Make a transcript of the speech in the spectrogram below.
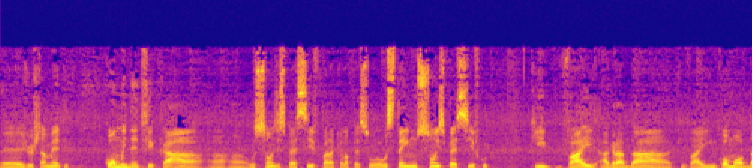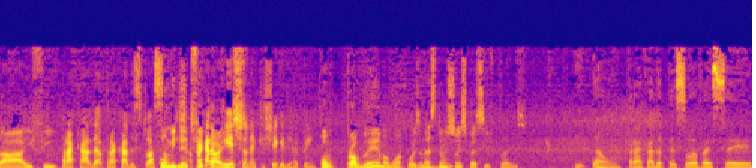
é, justamente como identificar a, a, os sons específicos para aquela pessoa, ou se tem um som específico que vai agradar, que vai incomodar, enfim. Para cada, para cada situação, como identificar para cada queixa, isso? né, que chega de repente. Como problema, alguma coisa, né? Uhum. Se tem um som específico para isso. Então, para cada pessoa vai ser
